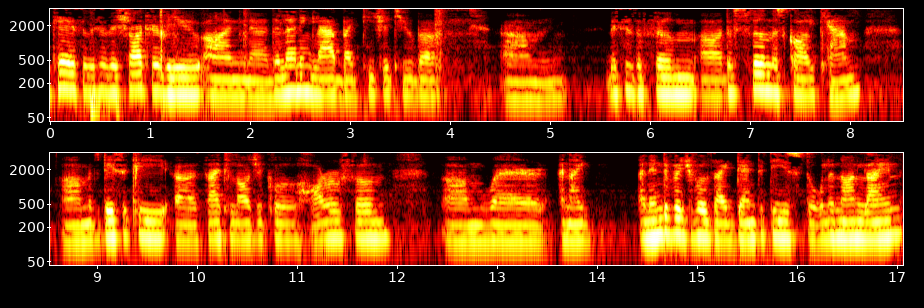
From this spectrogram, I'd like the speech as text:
Okay, so this is a short review on uh, The Learning Lab by Teacher Tuber. Um, this is the film, uh, this film is called Cam. Um, it's basically a psychological horror film um, where an, I an individual's identity is stolen online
